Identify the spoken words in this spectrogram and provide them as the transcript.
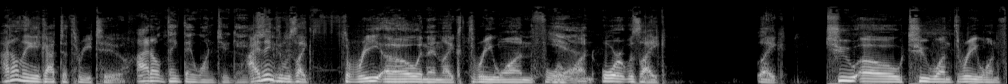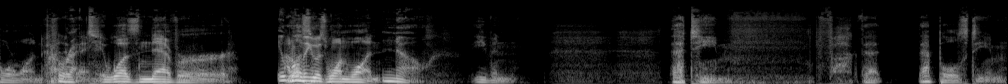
I don't think it got to three two. I don't think they won two games. I think dude. it was like 3-0 and then like 3-1, 4-1. Or it was like like 2-0, 2-1, 3-1, 4-1 Correct. It was never It I don't think it was 1-1 no. even. That team. Fuck that that Bulls team.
